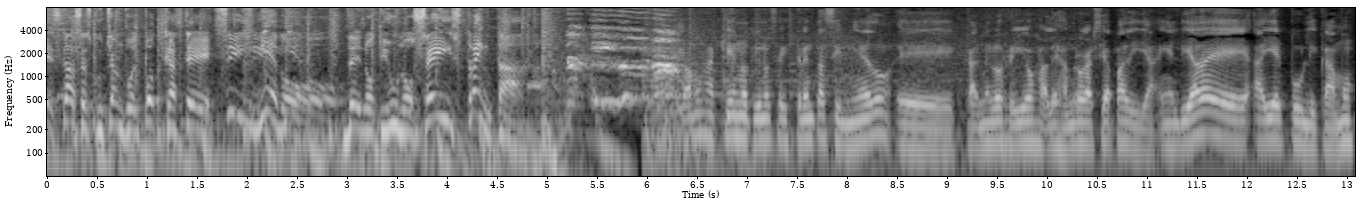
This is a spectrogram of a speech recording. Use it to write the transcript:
Estás escuchando el podcast de Sin, miedo, de Noti1630. Estamos aquí en Noti 630 sin miedo. Eh, Carmelo Ríos, Alejandro García Padilla. En el día de ayer publicamos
